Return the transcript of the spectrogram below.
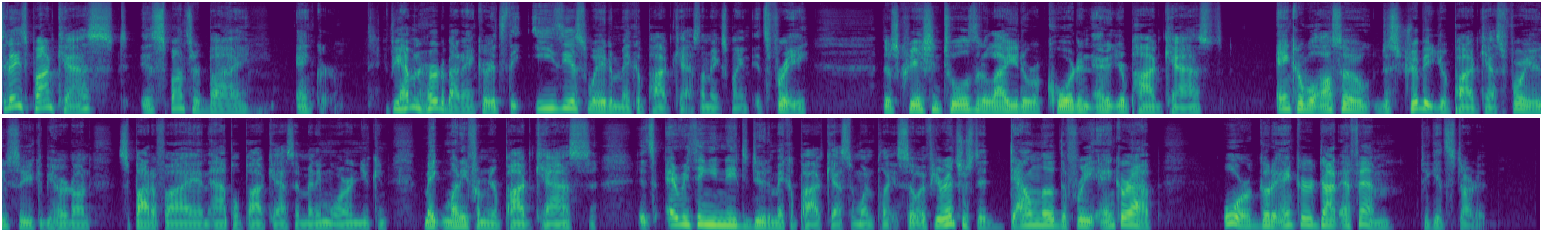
Today's podcast is sponsored by Anchor. If you haven't heard about Anchor, it's the easiest way to make a podcast. Let me explain. It's free. There's creation tools that allow you to record and edit your podcast. Anchor will also distribute your podcast for you so you can be heard on Spotify and Apple Podcasts and many more. And you can make money from your podcasts. It's everything you need to do to make a podcast in one place. So if you're interested, download the free Anchor app or go to anchor.fm to get started.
